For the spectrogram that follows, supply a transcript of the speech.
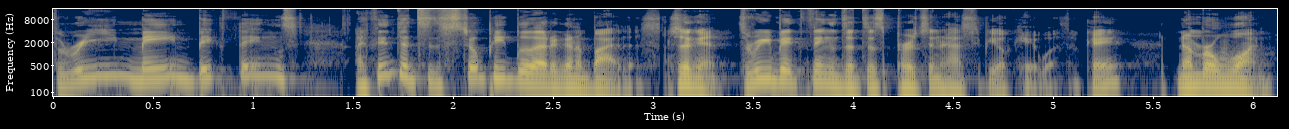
three main big things, I think that there's still people that are gonna buy this. So again, three big things that this person has to be okay with, okay? Number one,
